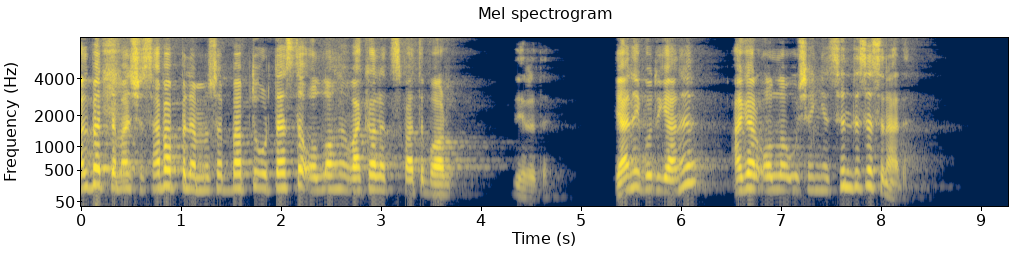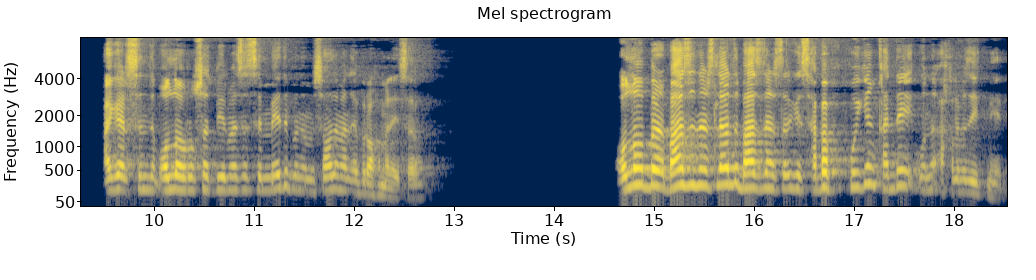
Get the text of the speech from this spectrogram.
Albatta mana shu sabab bilan musabbabni o'rtasida ollohni vakolat sifati bor der edi ya'ni bu degani agar olloh o'shanga sin desa sinadi. Agar sindim olloh ruxsat bermasa sinmaydi buni misoli mana ibrohim alayhissalom. Olloh ba'zi narsalarni ba'zi narsalarga sabab qilib qo'ygan qanday uni aqlimiz yetmaydi.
